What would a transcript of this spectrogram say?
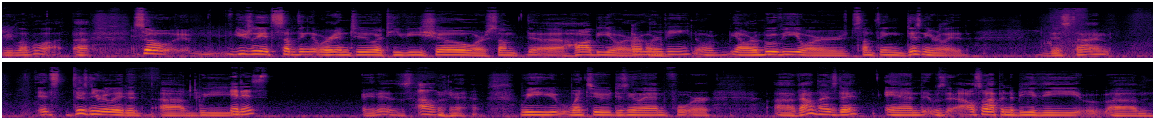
We love a lot. Uh, so usually it's something that we're into, a TV show or some uh, hobby or Or movie. or, yeah, or a movie or something Disney related. This time, it's Disney related. Um, we It is. It is. Oh. yeah. We went to Disneyland for uh, Valentine's Day, and it was also happened to be the um,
